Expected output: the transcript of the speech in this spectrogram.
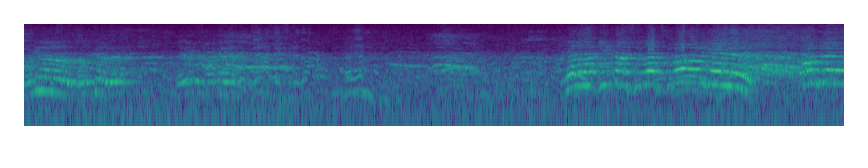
ಮುಗಿನಾಲ್ ಅವರು ನಮಸ್ಕಾರ ಸರ್. ದಯವಿಟ್ಟು ಸಹಕಾರ ಇರಲಿ ಗೀತಾ ಶಿವರಾಜ್ ಕುಮಾರ್ ಅವರಿಗೆ ಕಾಂಗ್ರೆಸ್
